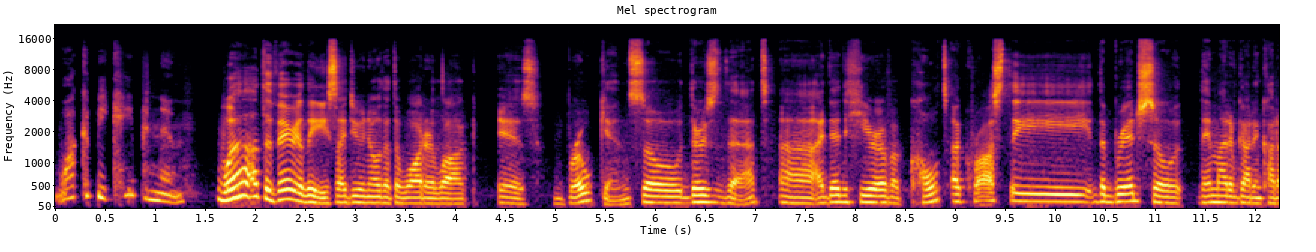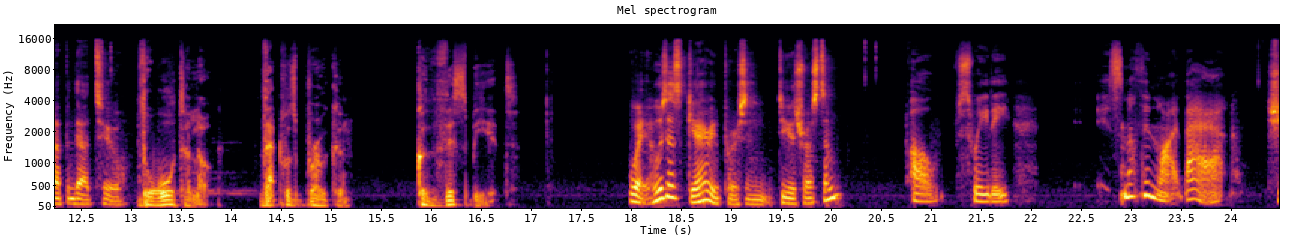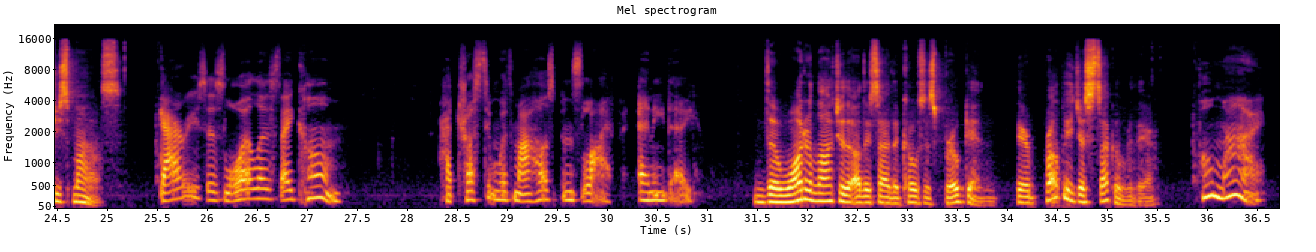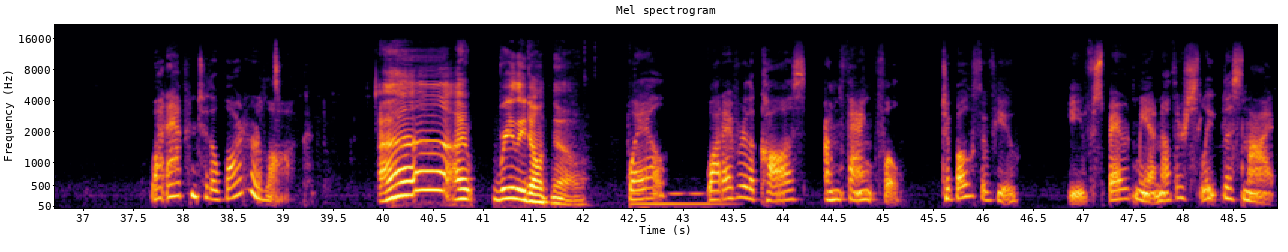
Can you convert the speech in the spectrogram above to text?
What could be keeping them? Well, at the very least, I do know that the water lock is broken, so there's that. Uh, I did hear of a cult across the the bridge, so they might have gotten caught up in that too. The water lock, that was broken. Could this be it? Wait, who's this Gary person? Do you trust him? Oh, sweetie, it's nothing like that. She smiles. Gary's as loyal as they come. I trust him with my husband's life any day. The water lock to the other side of the coast is broken. They're probably just stuck over there. Oh my. What happened to the water lock? Ah, I really don't know. Well, whatever the cause, I'm thankful. To both of you. You've spared me another sleepless night.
